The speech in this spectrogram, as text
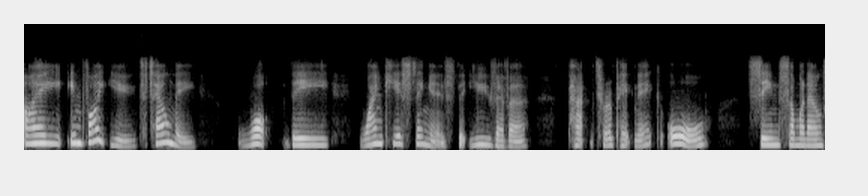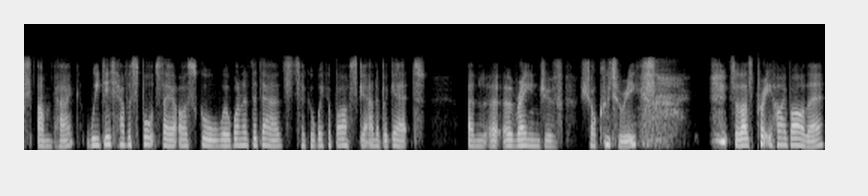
I invite you to tell me what the wankiest thing is that you've ever packed for a picnic or seen someone else unpack. We did have a sports day at our school where one of the dads took a wicker basket and a baguette and a, a range of charcuterie. so that's pretty high bar there.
